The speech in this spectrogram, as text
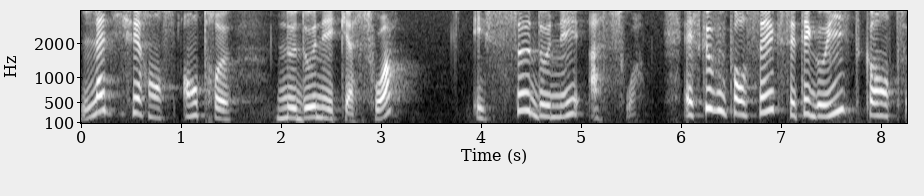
la différence entre ne donner qu'à soi et se donner à soi. Est-ce que vous pensez que c'est égoïste quand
